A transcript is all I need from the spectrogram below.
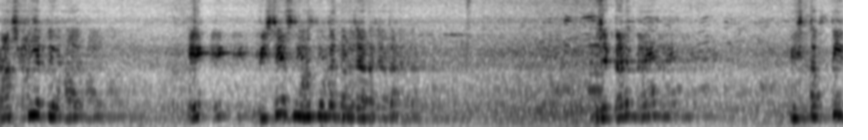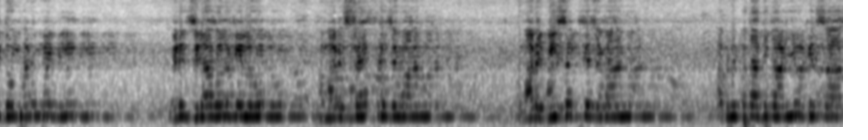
राष्ट्रीय त्योहार एक विशेष महत्व का दर्जा रखता है। मुझे गर्व है इस तपती दोपहर में भी मेरे जिला बल के लोग, हमारे सैप के जवान, हमारे बीसक के जवान, अपने पदाधिकारियों के साथ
